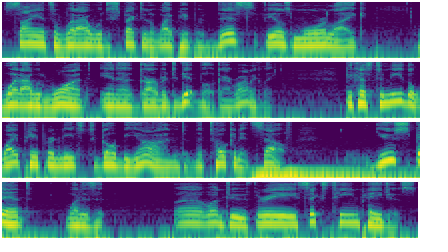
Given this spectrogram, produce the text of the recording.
science of what I would expect in a white paper. This feels more like what I would want in a garbage GitBook, ironically. Because to me, the white paper needs to go beyond the token itself. You spent, what is it? Uh, one, two, three, 16 pages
